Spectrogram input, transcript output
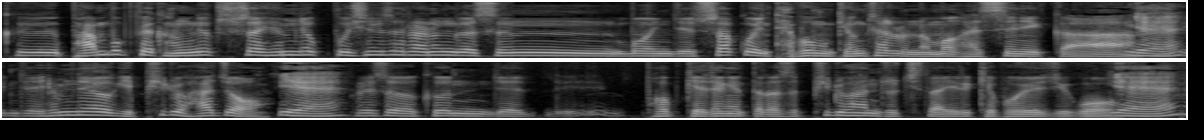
그 반부패 강력수사 협력부 신설하는 것은 뭐 이제 수사권이 대부분 경찰로 넘어갔으니까 예. 이제 협력이 필요하죠. 예. 그래서 그건 이제 법 개정에 따라서 필요한 조치다 이렇게 보여지고 예.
